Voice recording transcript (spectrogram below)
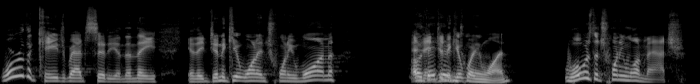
we're the cage match city, and then they you know, they didn't get one in 21. Oh, they, did didn't get 21. What was the 21 match?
